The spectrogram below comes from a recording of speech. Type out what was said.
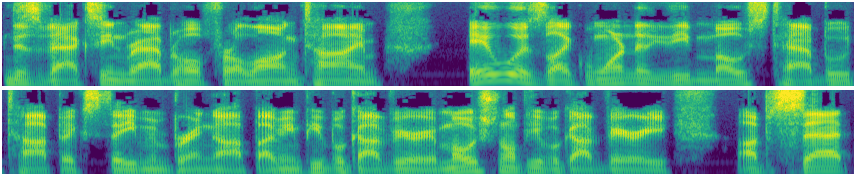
this vaccine rabbit hole for a long time it was like one of the most taboo topics to even bring up i mean people got very emotional people got very upset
